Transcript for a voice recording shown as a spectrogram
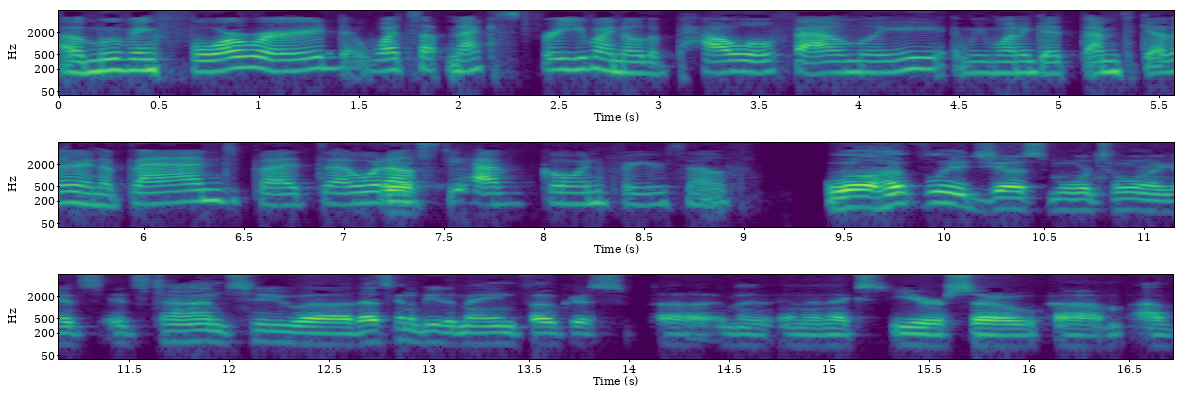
Uh, moving forward, what's up next for you? I know the Powell family, and we want to get them together in a band, but uh, what else do you have going for yourself? Well, hopefully, just more touring. It's it's time to. Uh, that's going to be the main focus uh, in the in the next year or so. Um, I've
